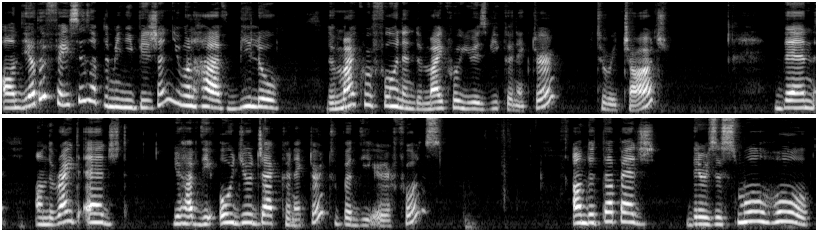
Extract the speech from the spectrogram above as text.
On the other faces of the Minivision, you will have below the microphone and the micro USB connector to recharge. Then on the right edge, you have the audio jack connector to put the earphones. On the top edge, there is a small hole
